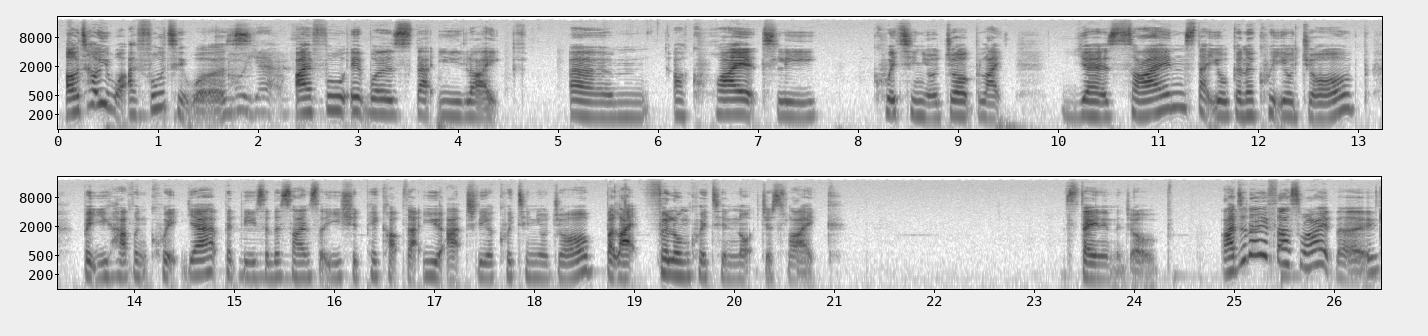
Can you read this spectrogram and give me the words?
I'll tell you what I thought it was. oh yes I thought it was that you like um are quietly quitting your job like yeah signs that you're gonna quit your job but you haven't quit yet but these are the signs that you should pick up that you actually are quitting your job but like full on quitting not just like staying in the job i don't know if that's right though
